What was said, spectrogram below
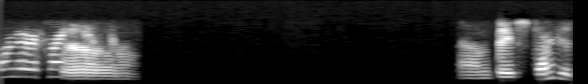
I wonder if my camera. So um, they've started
